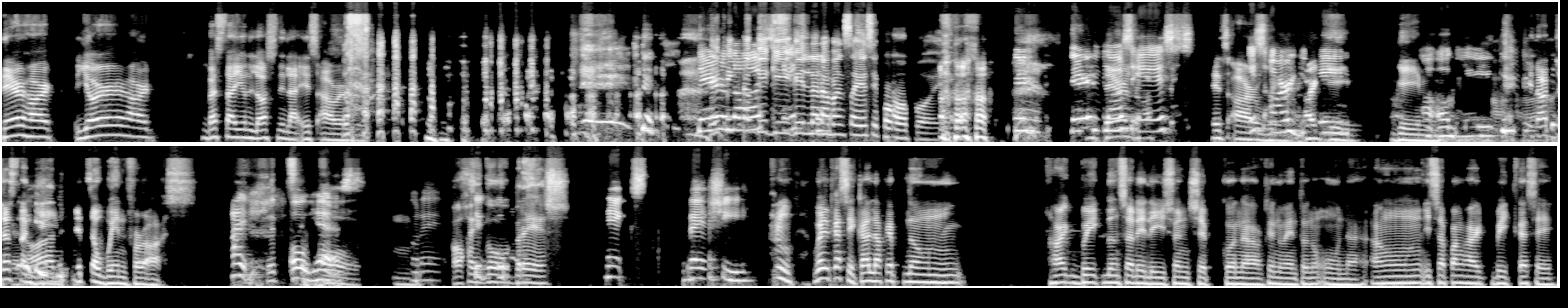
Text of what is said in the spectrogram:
their heart, your heart, basta yung loss nila is our Their I think loss nagigigil is, na naman sa'yo si Popoy. their Their loss loss. is It's our It's win. our Our game. game. Game. Oo, game. Ah, Not just a game. It's a win for us. Ay, It's- oh yes. Mm. Correct. Okay, go, Siguro- Bresh. Next, Beshi. Well, kasi kalakip nung heartbreak dun sa relationship ko na kinuwento nung una. Ang isa pang heartbreak kasi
